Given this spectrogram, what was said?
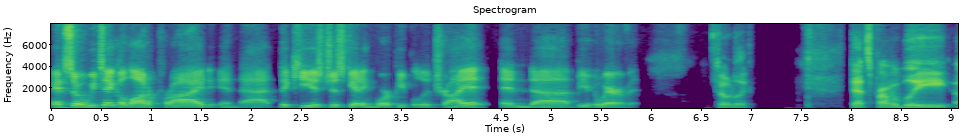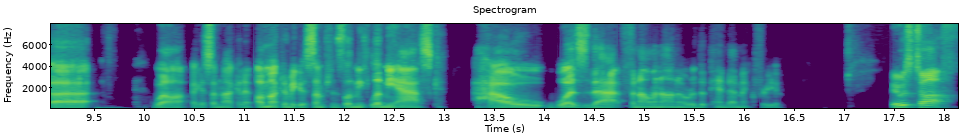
and so we take a lot of pride in that. The key is just getting more people to try it and uh, be aware of it. Totally. That's probably uh, well. I guess I'm not gonna. I'm not gonna make assumptions. Let me let me ask. How was that phenomenon over the pandemic for you? It was tough.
